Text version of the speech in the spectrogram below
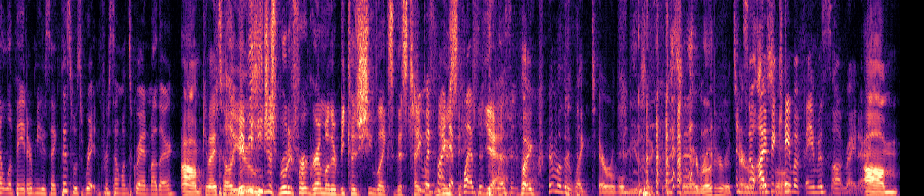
Elevator music. This was written for someone's grandmother. um can I tell you Maybe he just wrote it for her grandmother because she likes this type She would of find music. it pleasant yeah. to listen to. my grandmother liked terrible music, and so I wrote her a and terrible so I song. became a famous songwriter. Um,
